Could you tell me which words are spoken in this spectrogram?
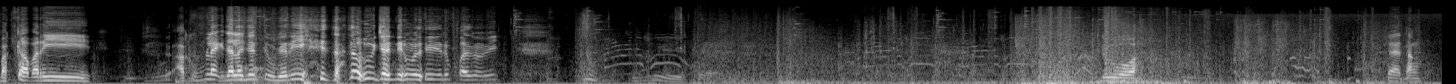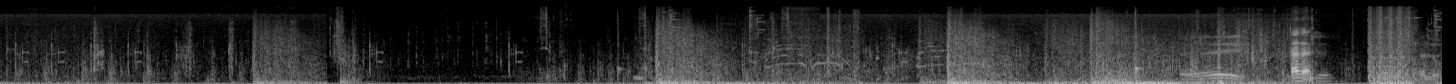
Bakap hari. Aku flag jalan macam tu je Ri. Tak tahu macam mana boleh lepas Mami. Dua. Bawah Saya datang Atas kan Lalu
